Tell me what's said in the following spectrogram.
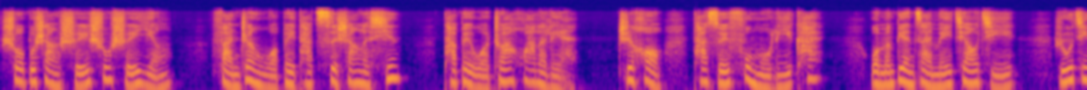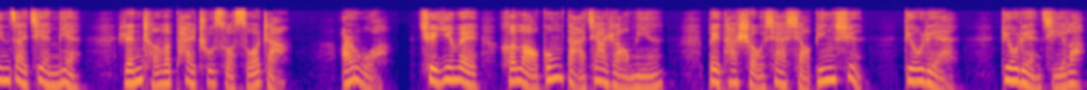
说不上谁输谁赢，反正我被他刺伤了心，他被我抓花了脸。之后他随父母离开，我们便再没交集。如今再见面，人成了派出所所长，而我却因为和老公打架扰民，被他手下小兵训，丢脸，丢脸极了。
